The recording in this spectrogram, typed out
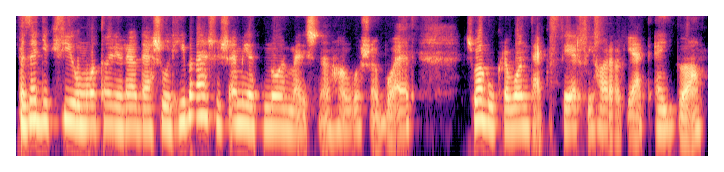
az egyik fiú motorja ráadásul hibás, és emiatt normálisnál hangosabb volt, és magukra vonták a férfi haragját egyből.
